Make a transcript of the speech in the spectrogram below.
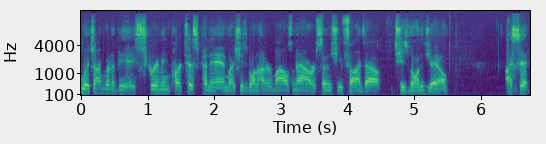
Which I'm going to be a screaming participant in when she's going 100 miles an hour as soon as she finds out she's going to jail. I said,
